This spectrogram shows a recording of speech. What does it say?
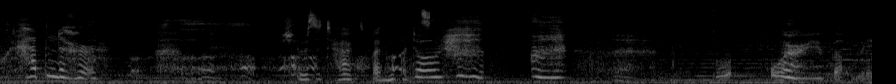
What happened to her? She Don't... worry about me.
